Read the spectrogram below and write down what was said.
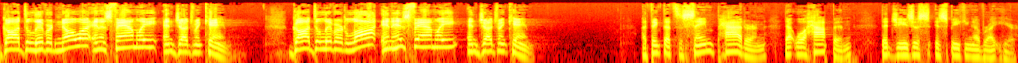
God delivered Noah and his family, and judgment came. God delivered Lot and his family, and judgment came. I think that's the same pattern that will happen that Jesus is speaking of right here.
